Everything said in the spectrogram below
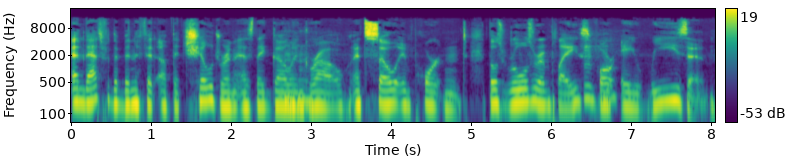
And that's for the benefit of the children as they go mm-hmm. and grow. It's so important. Those rules are in place mm-hmm. for a reason.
